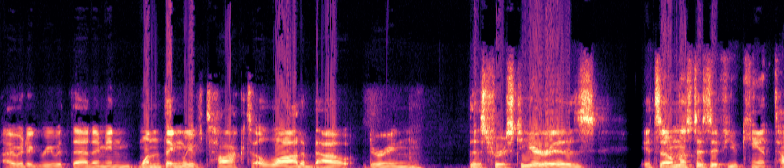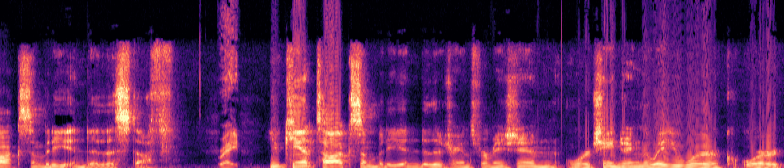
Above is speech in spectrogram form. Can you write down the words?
I would agree with that. I mean, one thing we've talked a lot about during this first year is it's almost as if you can't talk somebody into this stuff. Right. You can't talk somebody into the transformation or changing the way you work or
